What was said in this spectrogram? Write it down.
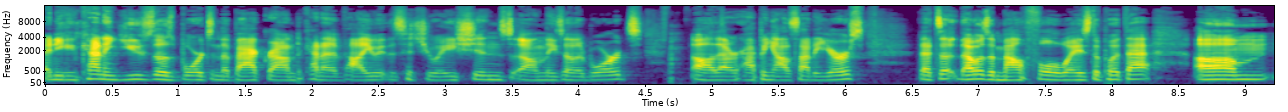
and you can kind of use those boards in the background to kind of evaluate the situations on these other boards uh, that are happening outside of yours. That's a, that was a mouthful of ways to put that. Um,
